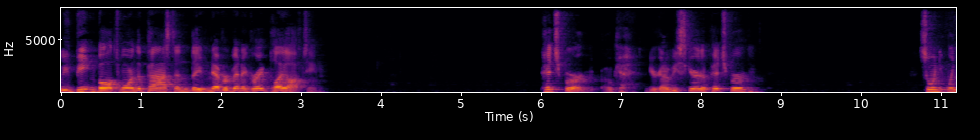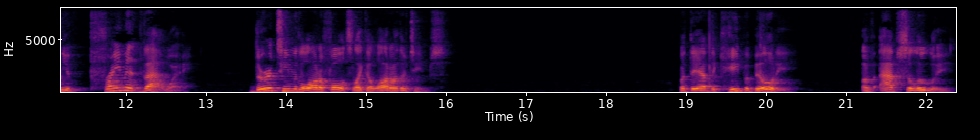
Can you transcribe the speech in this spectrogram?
We've beaten Baltimore in the past, and they've never been a great playoff team. Pittsburgh, okay, you're going to be scared of Pittsburgh? So when, when you frame it that way, they're a team with a lot of faults, like a lot of other teams. But they have the capability of absolutely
